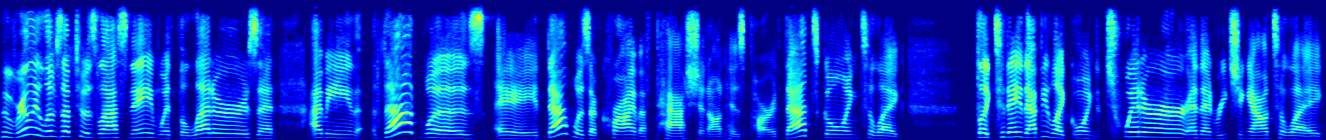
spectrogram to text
who really lives up to his last name with the letters and I mean that was a that was a crime of passion on his part. That's going to like like today that'd be like going to Twitter and then reaching out to like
